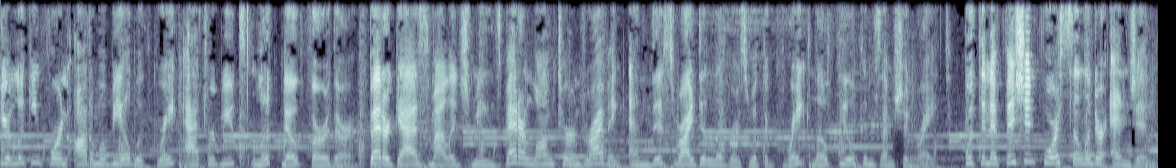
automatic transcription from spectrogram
you're looking for an automobile with great attributes, look no further. Better gas mileage means better long-term driving, and this ride delivers with a great low fuel consumption rate. With an efficient four-cylinder engine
